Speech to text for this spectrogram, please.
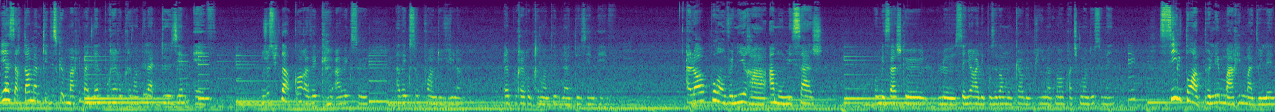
Il y a certains même qui disent que Marie-Madeleine pourrait représenter la deuxième Ève. Je suis d'accord avec, avec, ce, avec ce point de vue-là. Elle pourrait représenter la deuxième Ève. Alors, pour en venir à, à mon message, au message que le Seigneur a déposé dans mon cœur depuis maintenant pratiquement deux semaines. S'ils t'ont appelé Marie-Madeleine,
